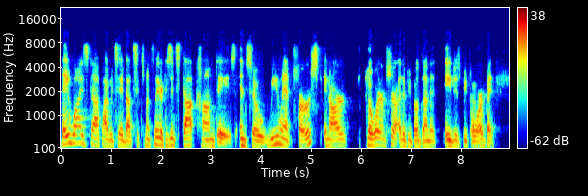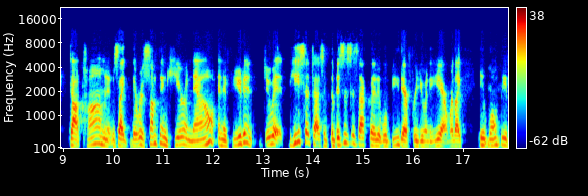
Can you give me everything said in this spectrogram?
they wised up i would say about six months later because it's dot com days and so we went first in our cohort i'm sure other people have done it ages before but dot com and it was like there was something here and now and if you didn't do it he said to us if the business is that good it will be there for you in a year and we're like it won't be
